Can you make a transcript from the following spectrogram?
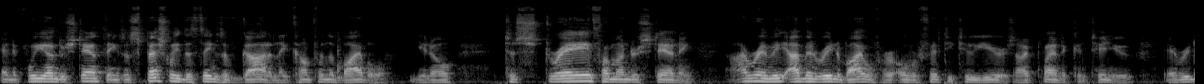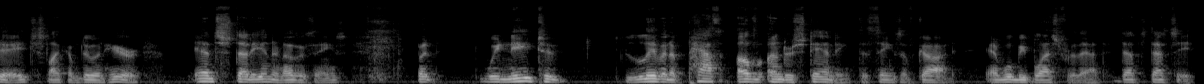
And if we understand things, especially the things of God, and they come from the Bible, you know, to stray from understanding. I re- I've been reading the Bible for over 52 years. I plan to continue every day, just like I'm doing here, and studying and other things. But we need to live in a path of understanding the things of God, and we'll be blessed for that. That's that's it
